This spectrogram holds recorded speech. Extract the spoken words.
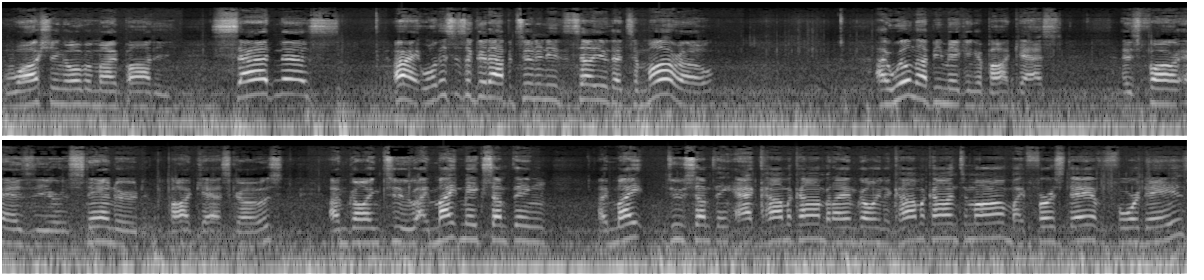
washing over my body. Sadness! All right, well, this is a good opportunity to tell you that tomorrow I will not be making a podcast as far as your standard podcast goes. I'm going to, I might make something, I might do something at Comic Con, but I am going to Comic Con tomorrow, my first day of four days.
